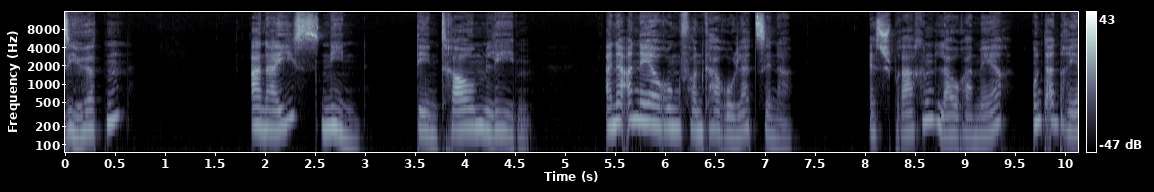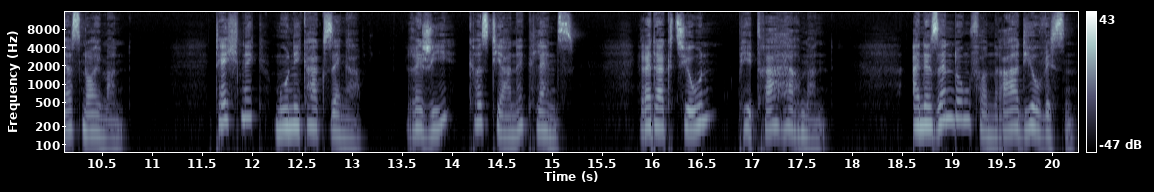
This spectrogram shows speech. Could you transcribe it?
Sie hörten Anais Nin, Den Traum leben. Eine Annäherung von Carola Zinner. Es sprachen Laura Mehr und Andreas Neumann. Technik Monika Gsänger. Regie Christiane Klenz. Redaktion Petra Herrmann. Eine Sendung von Radio Wissen.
